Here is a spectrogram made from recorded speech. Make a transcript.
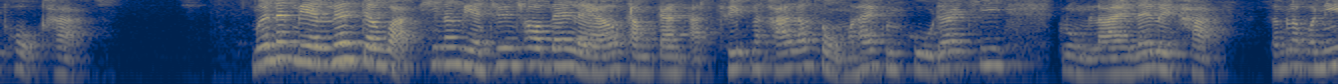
36 ค่ะ เมื่อนักเรียนเลือกจังหวะที่นักเรียนชื่นชอบได้แล้วทำการอัดคลิปนะคะ แล้วส่งมาให้คุณครูได้ที่กลุ่มไลน์ได้เลยค่ะสำหรับวันนี้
